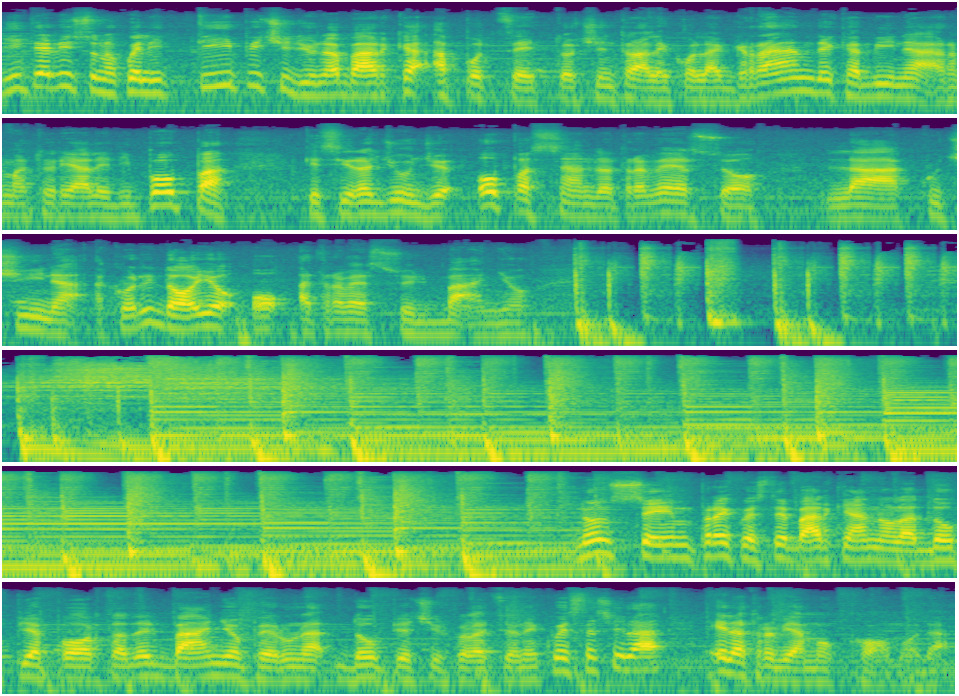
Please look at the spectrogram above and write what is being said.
Gli interni sono quelli tipici di una barca a pozzetto centrale con la grande cabina armatoriale di poppa che si raggiunge o passando attraverso la cucina a corridoio o attraverso il bagno. Non sempre queste barche hanno la doppia porta del bagno per una doppia circolazione, questa ce l'ha e la troviamo comoda.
